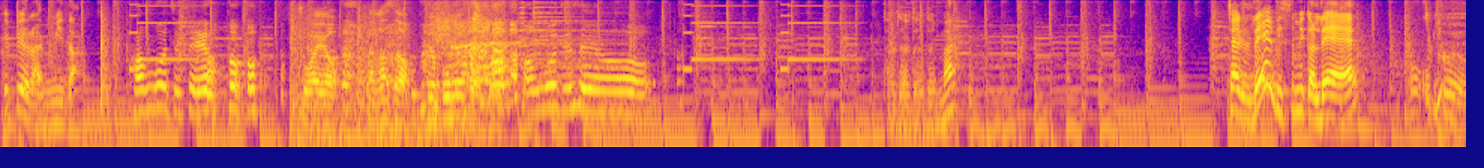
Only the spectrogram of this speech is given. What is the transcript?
특별합니다. 광고 주세요. 좋아요. 나가서 저 보면서 하세요. 광고 주세요. 달달달달 말. 자, 랩 있습니까? 랩. 어 없어요.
